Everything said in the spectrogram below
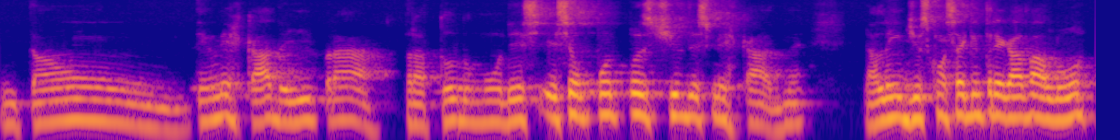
Então tem um mercado aí para todo mundo. Esse, esse é o ponto positivo desse mercado, né? Além disso, consegue entregar valor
